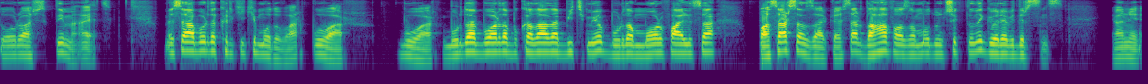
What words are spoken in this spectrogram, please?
Doğru açtık değil mi? Evet. Mesela burada 42 modu var. Bu var. Bu var. Burada bu arada bu kadar da bitmiyor. Burada More Files'a basarsanız arkadaşlar daha fazla modun çıktığını görebilirsiniz. Yani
